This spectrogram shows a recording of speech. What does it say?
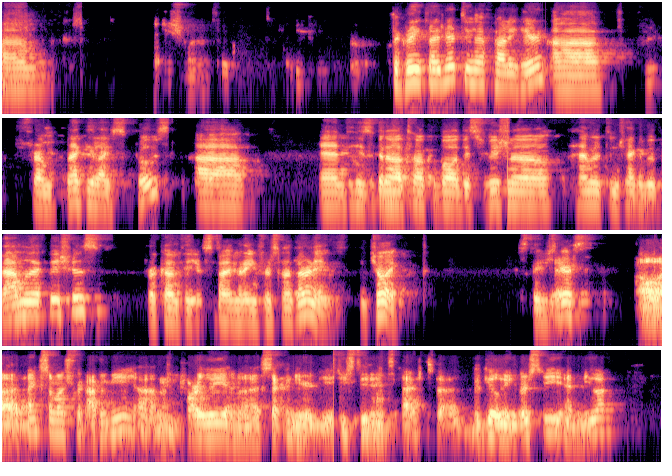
Um, it's a great pleasure to have Harley here uh, from McGill, I suppose. Uh, and he's going to talk about distributional Hamilton Jacobi Bellman equations for continuous time reinforcement learning. Enjoy. Stage yours. Well, uh, thanks so much for having me. Um, Harley, I'm a second year PhD student at uh, McGill University and Mila.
